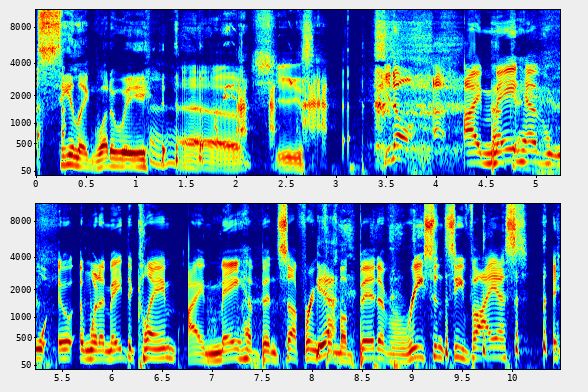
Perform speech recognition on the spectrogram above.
ceiling. What do we? Oh, jeez. You know, I, I may Okay. have, when I made the claim, I may have been suffering Yeah. from a bit of recency bias.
